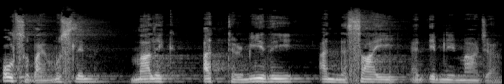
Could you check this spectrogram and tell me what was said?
also by Muslim, Malik, At-Tirmidhi, An-Nasai, and Ibn Majah.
